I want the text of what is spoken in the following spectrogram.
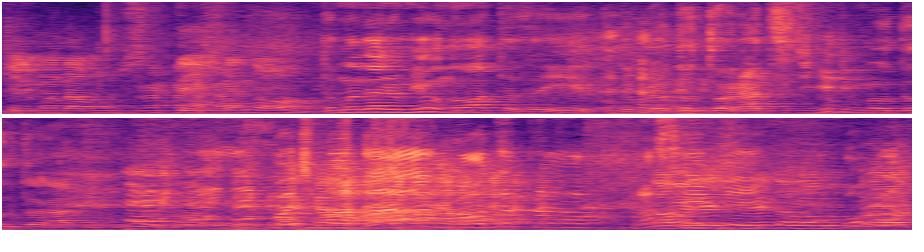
Que ele mandava uns textos enormes. Tô mandando mil notas aí do meu doutorado. Você divide meu doutorado em mil notas. Ele pode mandar a nota pra, pra É um sempre. investimento a longo Pô, já prazo.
